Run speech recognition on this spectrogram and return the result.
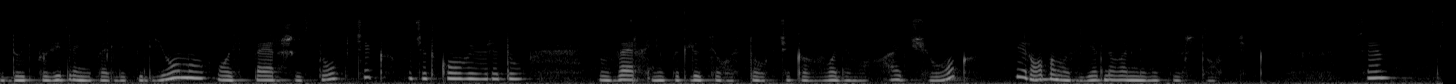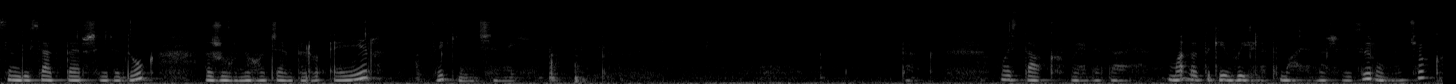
ідуть повітряні петлі підйому. Ось перший стовпчик початковий в ряду. В верхню петлю цього стовпчика вводимо гачок і робимо з'єднувальний напівстовпчик. Це 71 рядок ажурного джемперу Air закінчений. Так, ось так виглядає. Такий вигляд має наш візеруночок.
